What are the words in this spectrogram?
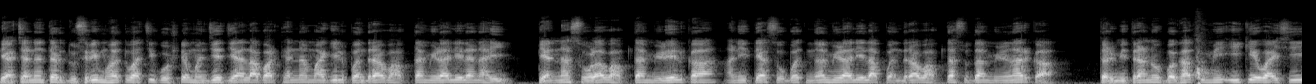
त्याच्यानंतर दुसरी महत्वाची गोष्ट म्हणजे ज्या लाभार्थ्यांना मागील पंधरावा हप्ता मिळालेला नाही त्यांना सोळावा हप्ता मिळेल का आणि त्यासोबत न मिळालेला पंधरावा हप्ता सुद्धा मिळणार का? तर मित्रांनो बघा तुम्ही ई केवायसी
